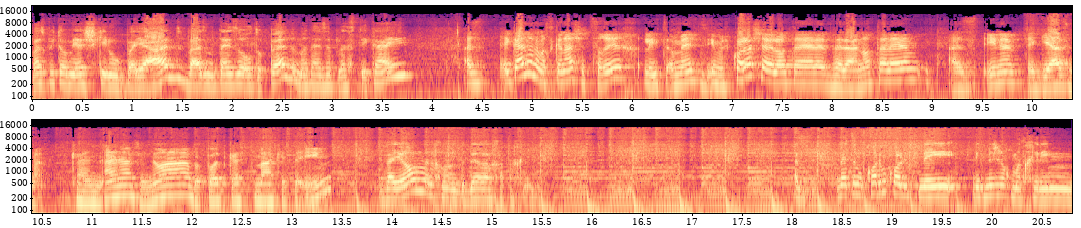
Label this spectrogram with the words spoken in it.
ואז פתאום יש כאילו ביד, ואז מתי זה אורתופד ומתי זה פלסטיקאי. אז הגענו למסקנה שצריך להתאמץ עם כל השאלות האלה ולענות עליהן, אז הנה, הגיע הזמן. כאן אנה ונועה בפודקאסט מה הקטעים. והיום אנחנו נדבר על חתכים. אז בעצם קודם כל לפני, לפני שאנחנו מתחילים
